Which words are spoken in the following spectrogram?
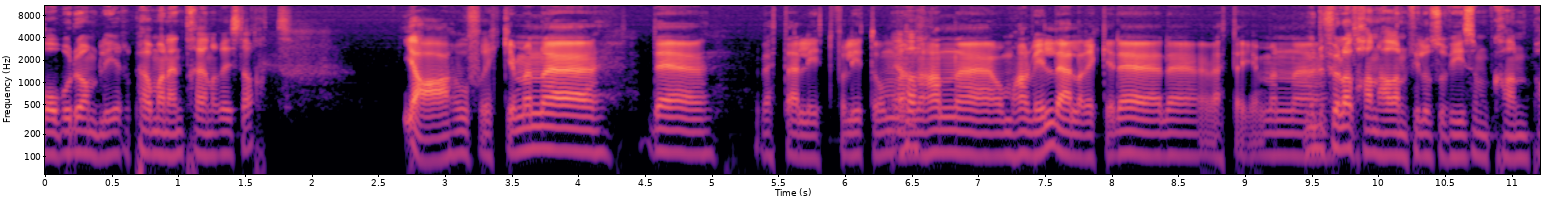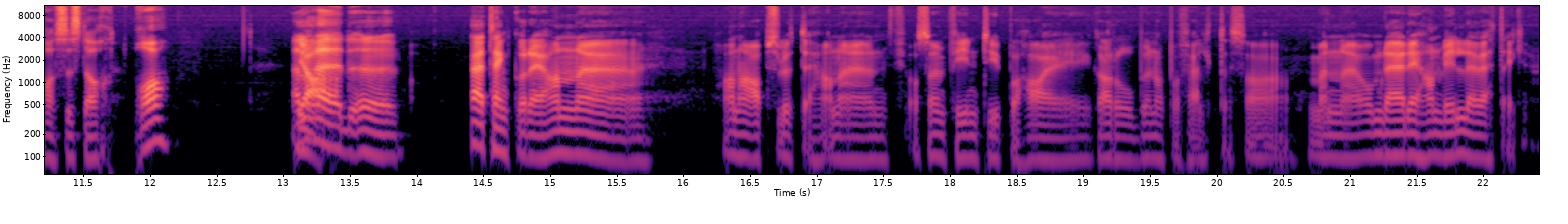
Håper du han blir permanent trener i Start? Ja, hvorfor ikke? Men eh, det vet jeg litt for lite om. Ja. Men han, eh, om han vil det eller ikke, det, det vet jeg ikke. Men, eh, Men du føler at han har en filosofi som kan passe Start bra? Eller Ja. det eh, Jeg tenker det. Han, eh, han har absolutt det. Han er en, også en fin type å ha i garderoben og på feltet. Så, men eh, om det er det han vil, det vet jeg ikke.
